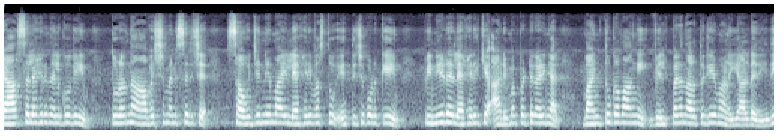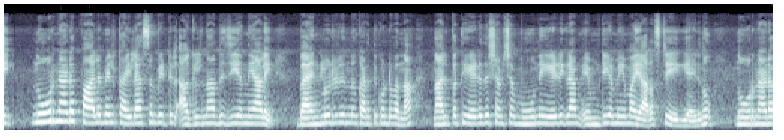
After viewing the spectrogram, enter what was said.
രാസലഹരി നൽകുകയും തുടർന്ന് ആവശ്യമനുസരിച്ച് സൗജന്യമായി ലഹരി വസ്തു എത്തിച്ചു കൊടുക്കുകയും പിന്നീട് ലഹരിക്ക് അടിമപ്പെട്ടു കഴിഞ്ഞാൽ വൻതുക വാങ്ങി വിൽപ്പന നടത്തുകയുമാണ് ഇയാളുടെ രീതി. നൂറിനാട് പാലമേൽ കൈലാസം വീട്ടിൽ അഖിൽനാഥ് ജി എന്നയാളെ ബാംഗ്ലൂരിൽ നിന്നും കടത്തിക്കൊണ്ടുവന്ന നാൽപ്പത്തിയേഴ് ദശാംശം മൂന്ന് ഏഴ് ഗ്രാം എം ഡി എം എയുമായി അറസ്റ്റ് ചെയ്യുകയായിരുന്നു. നൂറിനാട്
